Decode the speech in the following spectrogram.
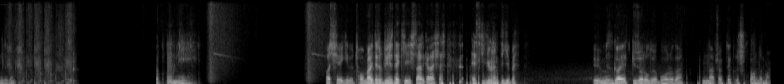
Dedim. Bu ne? Ha şey gibi Tomb Raider 1'deki işte arkadaşlar. Eski görüntü gibi. Evimiz gayet güzel oluyor bu arada. Şimdi ne yapacaktık? Işıklandırma.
